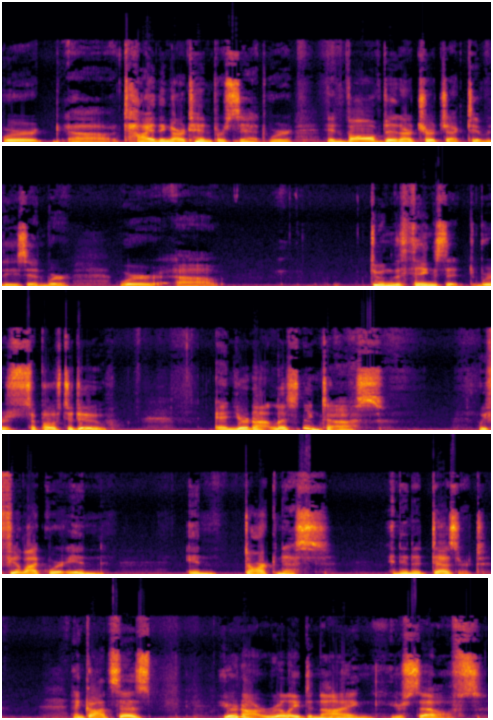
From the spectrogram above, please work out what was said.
we're uh, tithing our ten percent. We're involved in our church activities, and we're we're uh, doing the things that we're supposed to do. And you're not listening to us. We feel like we're in in darkness and in a desert. And God says, You're not really denying yourselves.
